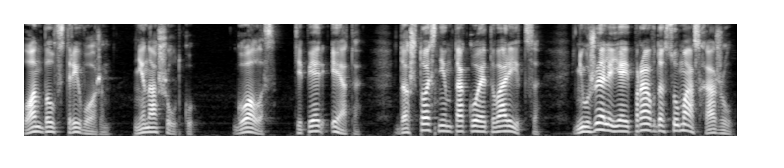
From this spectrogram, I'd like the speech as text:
Он был встревожен, не на шутку. Голос, теперь это. Да что с ним такое творится? Неужели я и правда с ума схожу?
